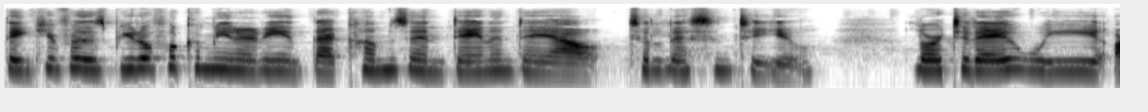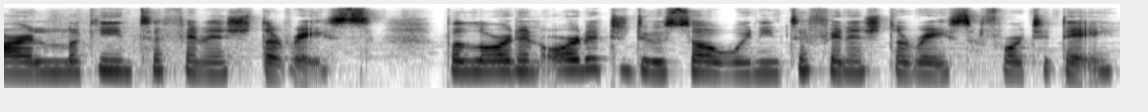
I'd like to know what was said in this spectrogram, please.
Thank you for this beautiful community that comes in day in and day out to listen to you. Lord, today we are looking to finish the race. But Lord, in order to do so, we need to finish the race for today.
